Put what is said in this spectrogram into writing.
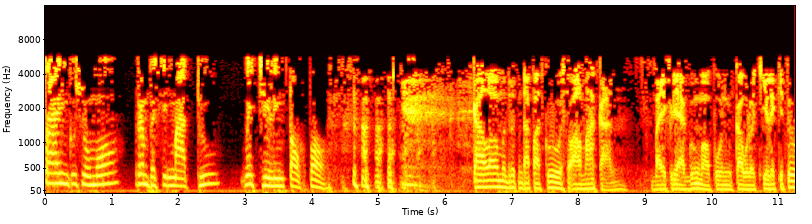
Traing Kusumo rembesing madu, wijiling topo. Kalau menurut pendapatku soal makan, baik Liagung maupun Kaulo Cilik itu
